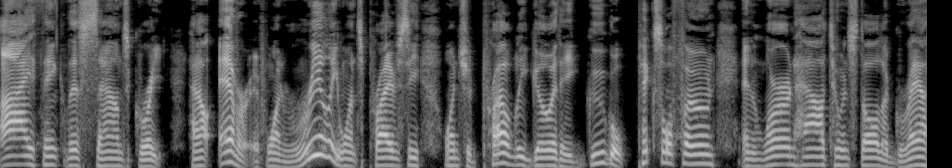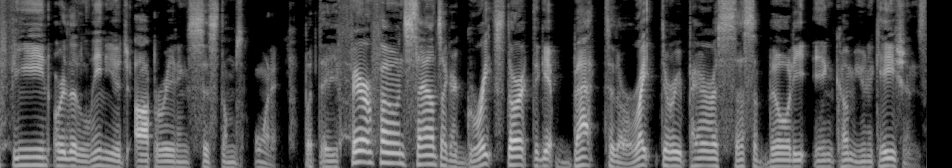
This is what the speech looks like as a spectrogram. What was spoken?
I think this sounds great. However, if one really wants privacy, one should probably go with a Google Pixel phone and learn how to install the Graphene or the Lineage operating systems on it. But the Fairphone sounds like a great start to get back to the right to repair accessibility in communications.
